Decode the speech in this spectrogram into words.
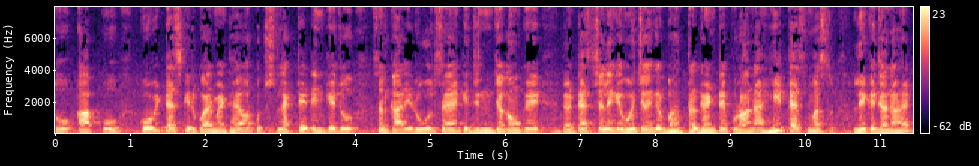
तो आपको कोविड टेस्ट की रिक्वायरमेंट है और कुछ सिलेक्टेड इनके जो सरकारी रूल्स हैं कि जिन जगहों के टेस्ट चलेंगे, वही चलेंगे। बहत्तर घंटे पुराना ही टेस्ट मस्ट लेके जाना है।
